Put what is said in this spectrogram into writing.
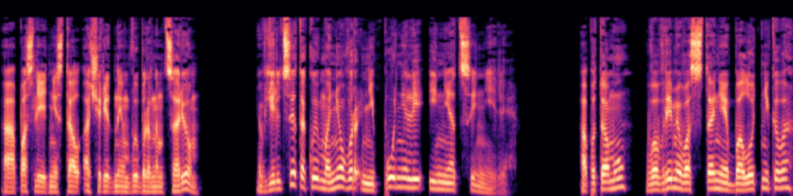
а последний стал очередным выбранным царем, в Ельце такой маневр не поняли и не оценили. А потому во время восстания Болотникова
